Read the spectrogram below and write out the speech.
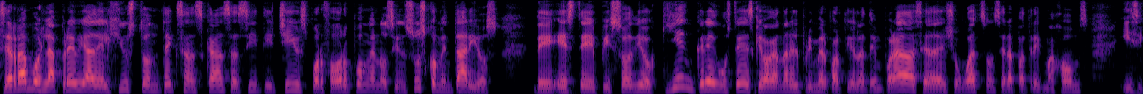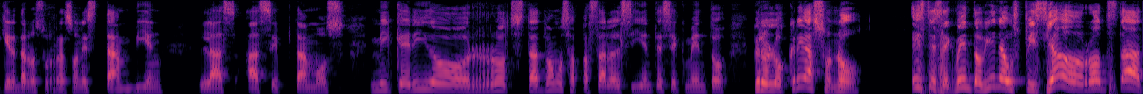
Cerramos la previa del Houston Texans Kansas City Chiefs. Por favor, pónganos en sus comentarios de este episodio quién creen ustedes que va a ganar el primer partido de la temporada. ¿Será de Sean Watson? ¿Será Patrick Mahomes? Y si quieren darnos sus razones, también las aceptamos. Mi querido Rodstad, vamos a pasar al siguiente segmento, pero lo creas o no, este segmento viene auspiciado, Rodstad.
